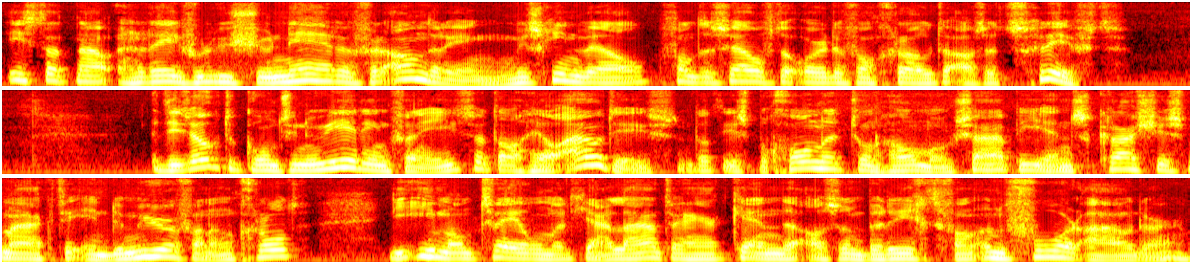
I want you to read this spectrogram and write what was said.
Is dat nou een revolutionaire verandering? Misschien wel van dezelfde orde van grootte als het schrift. Het is ook de continuering van iets dat al heel oud is. Dat is begonnen toen Homo sapiens krasjes maakte in de muur van een grot, die iemand 200 jaar later herkende als een bericht van een voorouder.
